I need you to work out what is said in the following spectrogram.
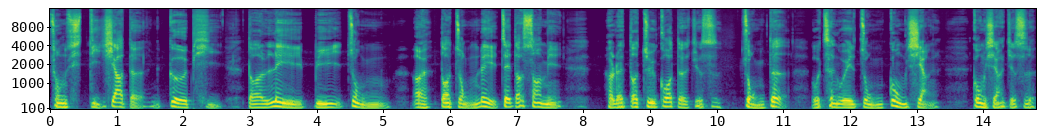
从底下的个体到类比种。呃，到种类，再到上面，后来到最高的就是总的，我称为总共享。共享就是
